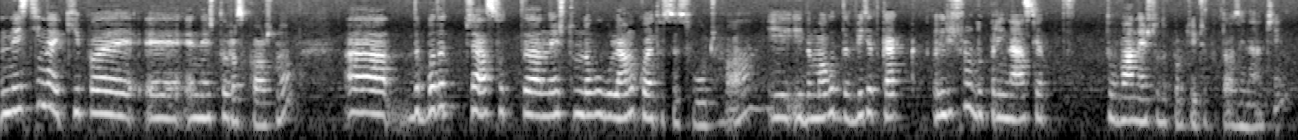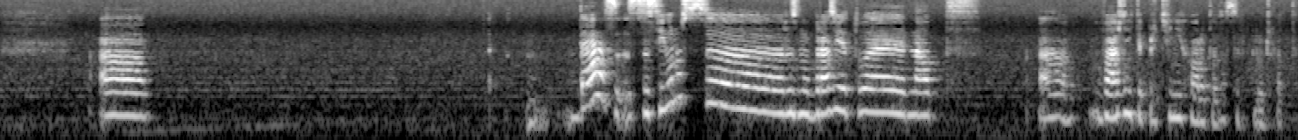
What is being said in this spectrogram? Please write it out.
Наистина екипа е, е, е нещо разкошно. А, да бъдат част от а, нещо много голямо, което се случва и, и да могат да видят как лично допринасят това нещо да протича по този начин. А, да, със сигурност разнообразието е една от а, важните причини хората да се включват.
